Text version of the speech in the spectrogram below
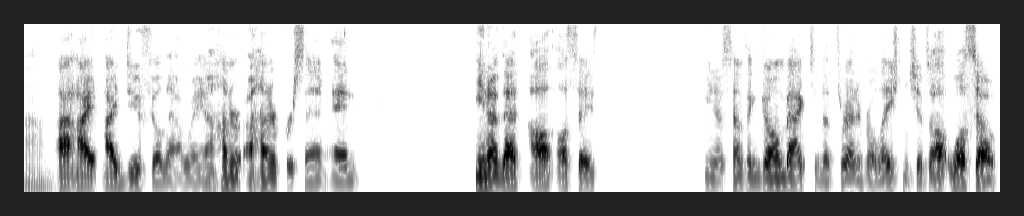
Um, I, I, do feel that way a hundred a hundred percent. And you know that I'll I'll say, you know, something going back to the thread of relationships. I'll, well, so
